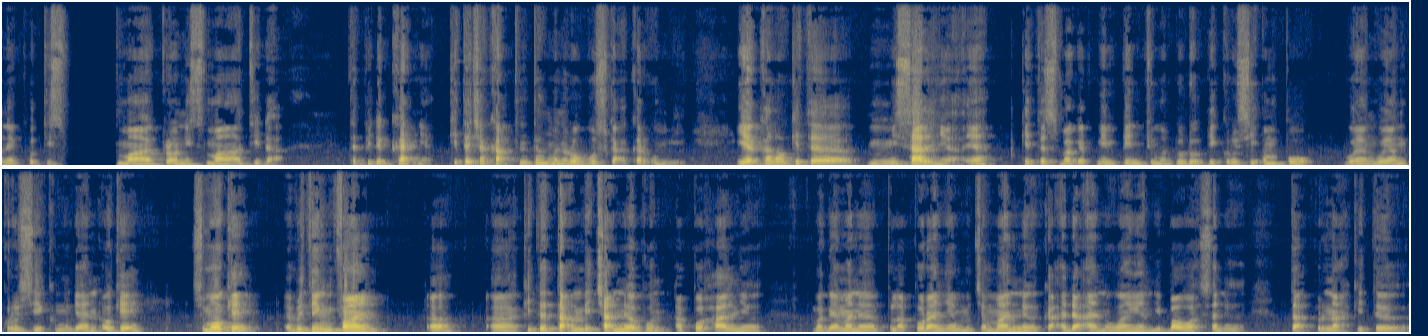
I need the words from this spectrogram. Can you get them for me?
nepotisme, kronisme tidak. Tapi dekatnya. Kita cakap tentang menerobos ke akar umbi. Ya kalau kita misalnya ya, kita sebagai pemimpin cuma duduk di kerusi empuk, goyang-goyang kerusi kemudian okay, semua okay, everything fine, uh, uh, kita tak ambil cana pun apa halnya, bagaimana pelaporannya, macam mana keadaan orang yang di bawah sana, tak pernah kita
